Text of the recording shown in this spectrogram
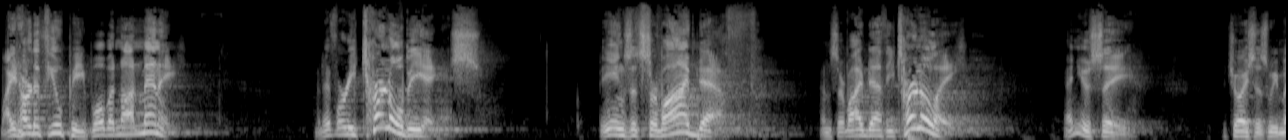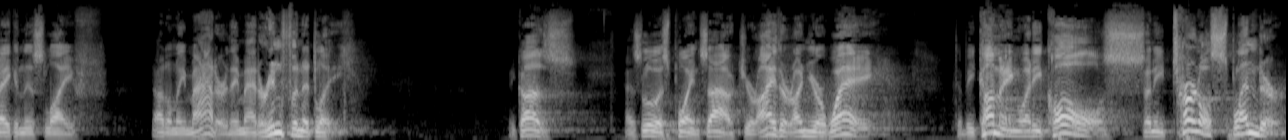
Might hurt a few people, but not many. But if we're eternal beings, beings that survive death, and survive death eternally, then you see, the choices we make in this life not only matter, they matter infinitely. Because, as Lewis points out, you're either on your way to becoming what he calls an eternal splendor,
